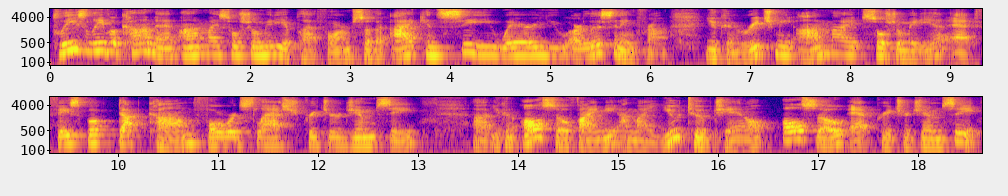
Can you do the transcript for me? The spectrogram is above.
Please leave a comment on my social media platform so that I can see where you are listening from. You can reach me on my social media at facebook.com forward slash preacher Jim C. Uh, you can also find me on my YouTube channel, also at Preacher Jim C.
